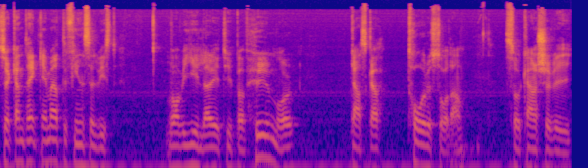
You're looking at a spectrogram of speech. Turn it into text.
Så jag kan tänka mig att det finns ett visst vad vi gillar i typ av humor, ganska torr sådan, så kanske vi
